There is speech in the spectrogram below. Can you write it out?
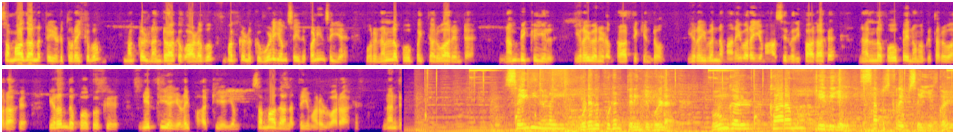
சமாதானத்தை எடுத்துரைக்கவும் மக்கள் நன்றாக வாழவும் மக்களுக்கு ஊழியம் செய்து பணி செய்ய ஒரு நல்ல போப்பை தருவார் என்ற நம்பிக்கையில் இறைவனிடம் பிரார்த்திக்கின்றோம். இறைவன் நம் அனைவரையும் ஆசிர்வதிப்பாராக. நல்ல போப்பை நமக்கு தருவாராக. இறந்த போப்புக்கு நித்திய இளைப்பாற்றியையும் சமாதானத்தையும் அருள்வாராக. நன்றி. செய்திகளை உடனுக்குடன் தெரிந்து கொள்ள உங்கள் கரம் டிவியை சப்ஸ்கிரைப் செய்யுங்கள்.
